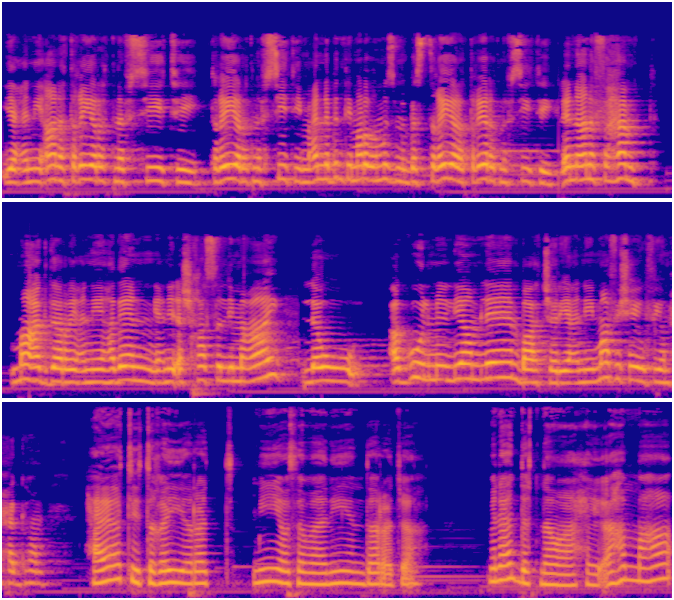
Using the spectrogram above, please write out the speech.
يعني أنا تغيرت نفسيتي تغيرت نفسيتي مع أن بنتي مرضها مزمن بس تغيرت تغيرت نفسيتي. لأن أنا فهمت ما أقدر يعني هذين يعني الأشخاص اللي معاي لو أقول من اليوم لين باكر يعني ما في شيء وفيهم حقهم. حياتي تغيرت مية وثمانين درجة من عدة نواحي. أهمها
